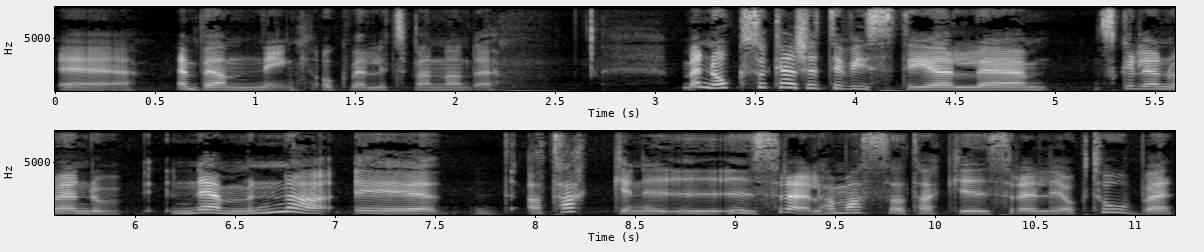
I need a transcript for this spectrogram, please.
eh, en vändning och väldigt spännande. Men också kanske till viss del eh, skulle jag nog ändå nämna eh, attacken i, i Israel, Hamas attack i Israel i oktober.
